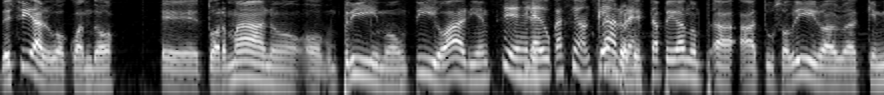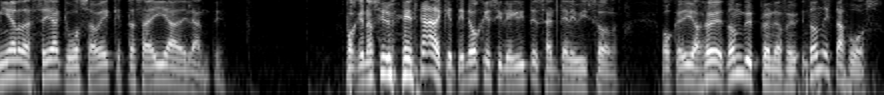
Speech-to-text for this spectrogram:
Decí algo cuando eh, tu hermano o un primo, un tío, alguien. Sí, desde le- la educación, Claro, le está pegando a, a tu sobrino, a, a qué mierda sea que vos sabés que estás ahí adelante. Porque no sirve de nada que te enojes y le grites al televisor. O que digas, eh, ¿dónde, está la ¿dónde estás vos?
